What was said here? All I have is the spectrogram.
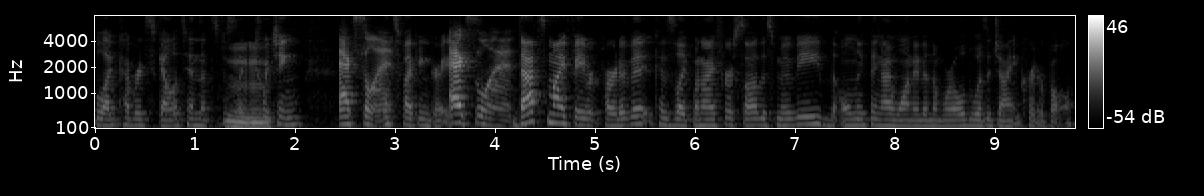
blood covered skeleton that's just like Mhm. twitching Excellent. it's fucking great Excellent. that's my favorite part of it because like when i first saw this movie the only thing i wanted in the world was a giant critter ball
